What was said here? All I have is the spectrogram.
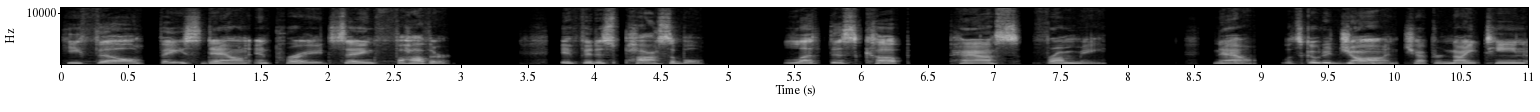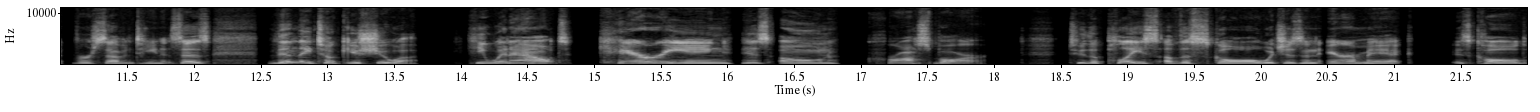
he fell face down and prayed, saying, Father, if it is possible, let this cup pass from me. Now, let's go to John chapter 19, verse 17. It says, Then they took Yeshua. He went out carrying his own crossbar to the place of the skull, which is in Aramaic is called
